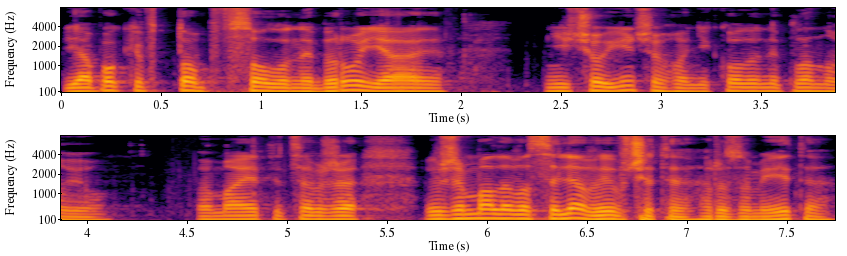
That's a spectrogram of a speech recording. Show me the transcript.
Я поки в топ в соло не беру, я нічого іншого ніколи не планую. Ви маєте це вже. Ви вже мали Василя вивчити, розумієте?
